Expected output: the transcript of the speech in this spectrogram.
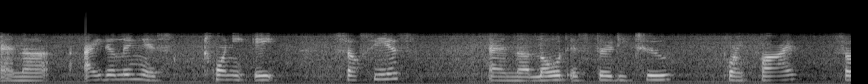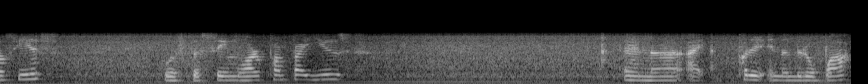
And uh, idling is 28 Celsius. And the load is 32.5 Celsius with the same water pump I used. And uh, I put it in a little box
